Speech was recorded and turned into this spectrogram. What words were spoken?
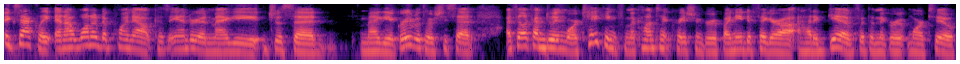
Exactly. And i wanted to point out because andrea and maggie just said Maggie agreed with her. She said, I feel like I'm doing more taking from the content creation group. I need to figure out how to give within the group more too.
